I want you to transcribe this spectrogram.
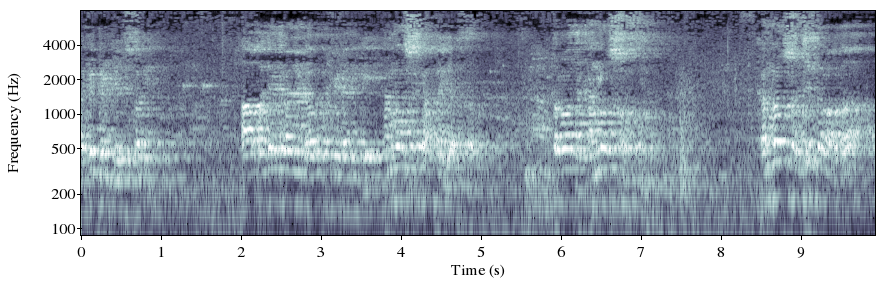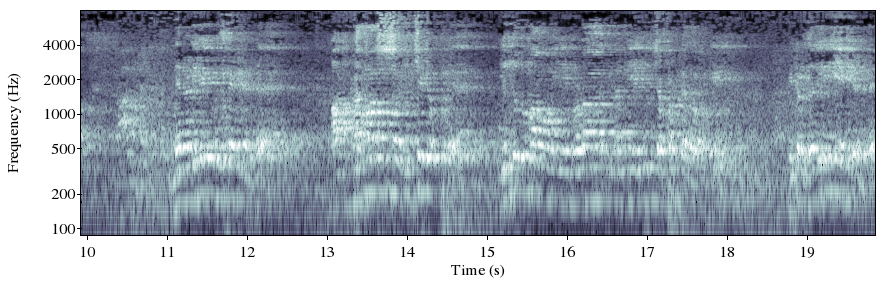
అగ్రిమెంట్ చేసుకొని ఆ పది ఎకరాలను డెవలప్ కన్వర్షన్కి అప్లై చేస్తారు. తర్వాత కన్వర్షన్ వస్తుంది. కన్వర్షన్ వచ్చిన తర్వాత నేను అడిగే క్వశ్చన్ ఏంటంటే ఆ కన్వర్షన్ ఇచ్చేటప్పుడే ఎందుకు మనం ఈ రుణ ఇవన్నీ ఎందుకు చెప్పట్లేదు ఒకటి? ఇక్కడ జరిగింది ఏంటంటే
